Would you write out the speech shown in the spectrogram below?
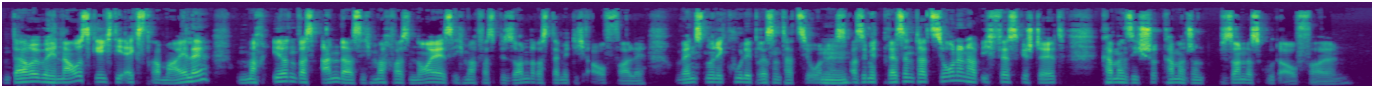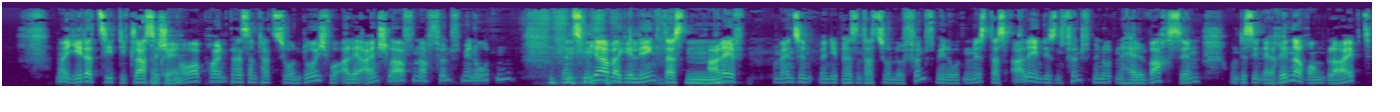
Und darüber hinaus gehe ich die extra Meile und mache irgendwas anders. Ich mache was Neues, ich mache was Besonderes, damit ich auffalle. Und wenn es nur eine coole Präsentation mhm. ist. Also mit Präsentationen habe ich festgestellt, kann man sich schon, kann man schon besonders gut auffallen. Na, jeder zieht die klassische okay. PowerPoint-Präsentation durch, wo alle einschlafen nach fünf Minuten. Wenn es mir aber gelingt, dass hm. alle, wenn, sie, wenn die Präsentation nur fünf Minuten ist, dass alle in diesen fünf Minuten hellwach sind und es in Erinnerung bleibt,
